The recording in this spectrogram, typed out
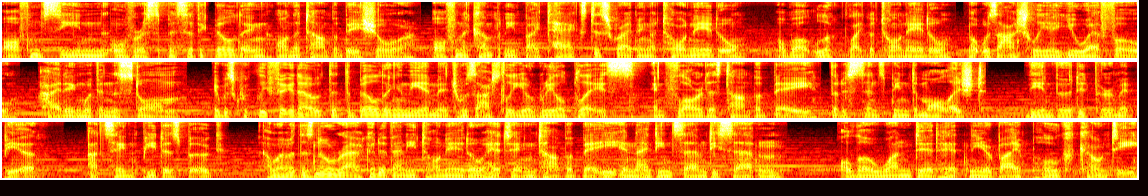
often seen over a specific building on the Tampa Bay shore, often accompanied by text describing a tornado, or what looked like a tornado, but was actually a UFO hiding within the storm. It was quickly figured out that the building in the image was actually a real place in Florida's Tampa Bay that has since been demolished the inverted pyramid pier at St. Petersburg. However, there's no record of any tornado hitting Tampa Bay in 1977, although one did hit nearby Polk County,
